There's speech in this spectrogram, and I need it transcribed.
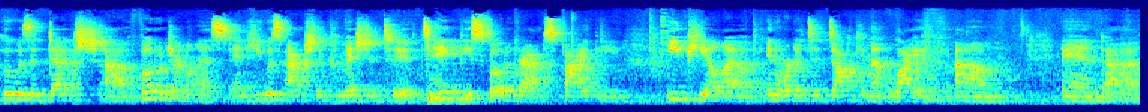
who was a Dutch uh, photojournalist, and he was actually commissioned to take these photographs by the EPLF in order to document life um, and uh,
